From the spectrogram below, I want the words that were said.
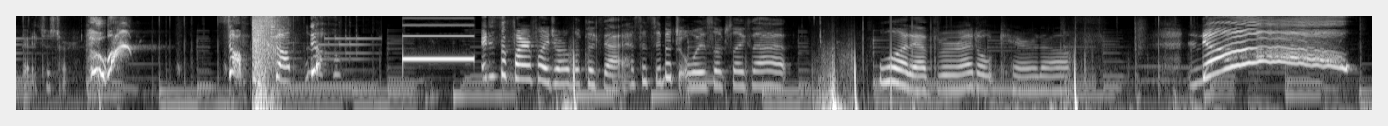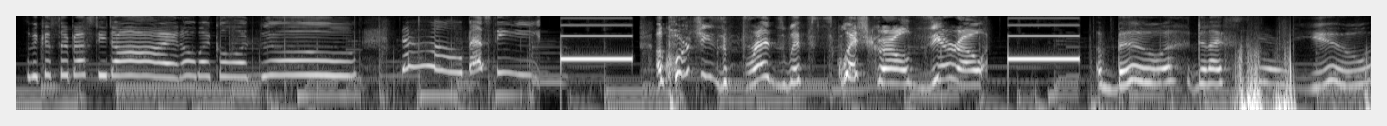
Okay, it's just her. stop! Stop! No! Why does the Firefly jar look like that? Has its image always looked like that? Whatever, I don't care enough. No! Guess their bestie died. Oh my god, no! No, bestie! Of course she's friends with Squish Girl Zero. Boo, did I scare you?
